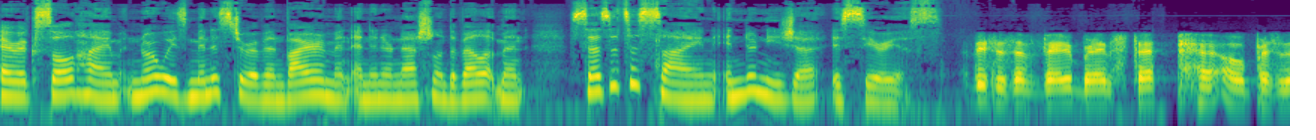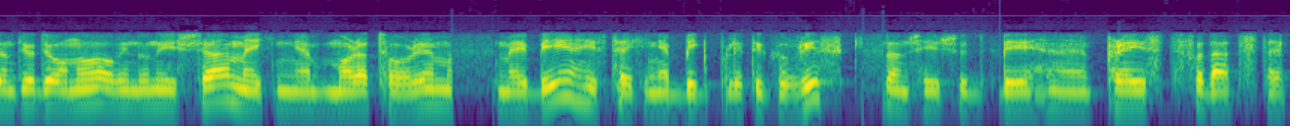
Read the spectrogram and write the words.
Erik Solheim, Norway's Minister of Environment and International Development, says it's a sign Indonesia is serious. This is a very brave step of President Yudhoyono of Indonesia making a moratorium maybe. He's taking a big political risk, and he should be uh, praised for that step.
